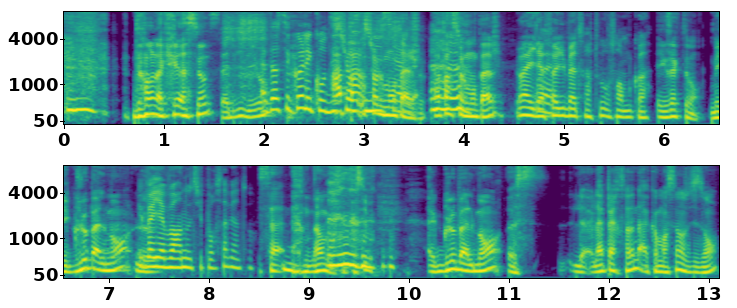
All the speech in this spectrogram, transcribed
dans la création de cette vidéo. Attends, c'est quoi les À conditions part sur le initiales montage. À part sur le montage, Ouais, il a Ouais. fallu mettre tout ensemble, quoi. exactement. Mais globalement, Il le- va y avoir un outil pour ça bientôt. ça, non, mais c'est possible. Globalement, euh, la personne a commencé en se disant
